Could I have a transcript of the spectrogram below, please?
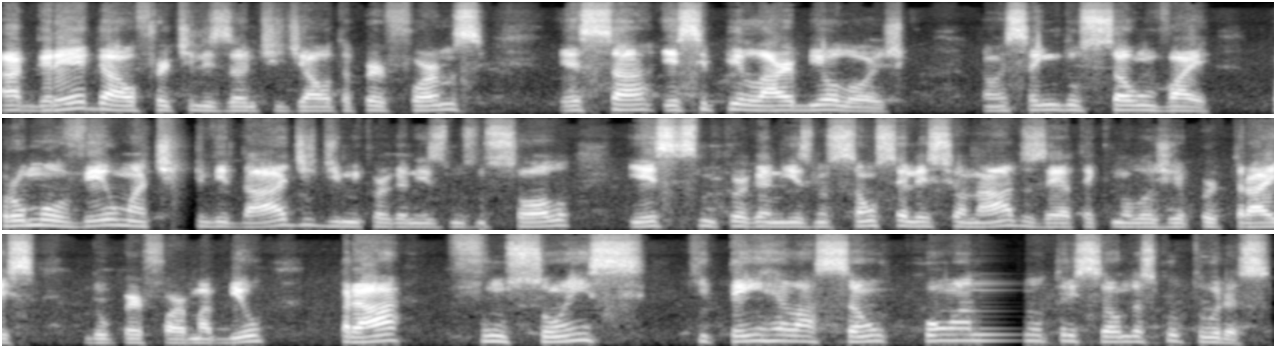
agrega ao fertilizante de alta performance essa, esse pilar biológico. Então, essa indução vai promover uma atividade de microrganismos no solo e esses microrganismos são selecionados, é a tecnologia por trás do PerformaBio, para funções que têm relação com a nutrição das culturas.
